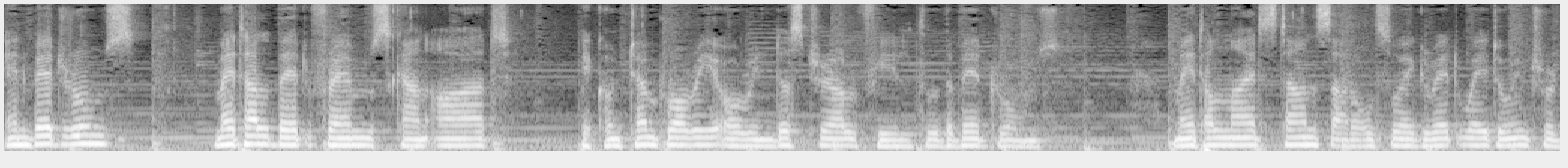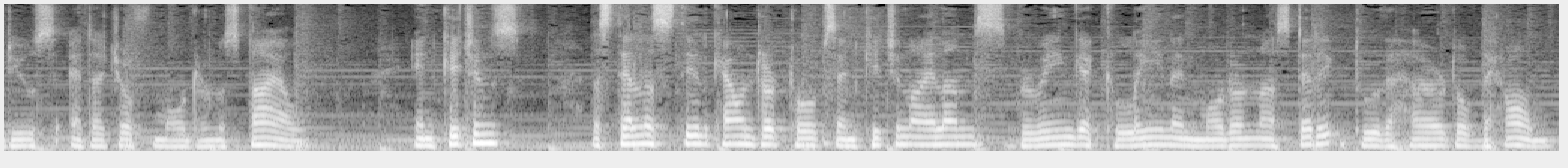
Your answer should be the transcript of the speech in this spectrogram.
In bedrooms, metal bed frames can add a contemporary or industrial feel to the bedrooms. Metal nightstands are also a great way to introduce a touch of modern style. In kitchens, stainless steel countertops and kitchen islands bring a clean and modern aesthetic to the heart of the home.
